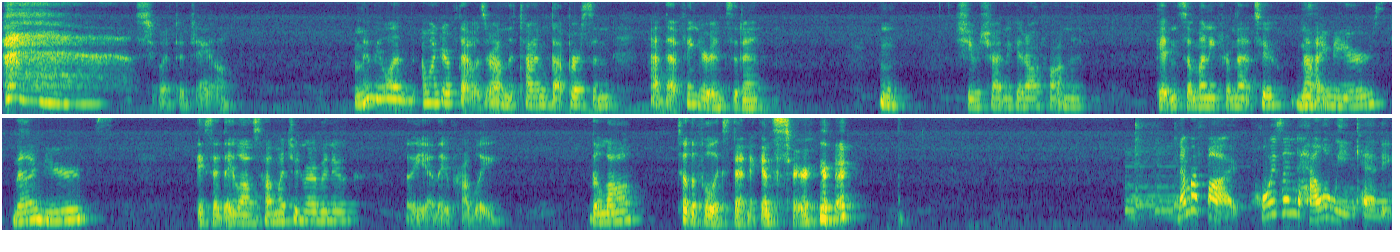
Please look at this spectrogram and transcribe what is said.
she went to jail. Maybe one. I wonder if that was around the time that person had that finger incident. Hmm. She was trying to get off on it, getting some money from that too. Nine years. Nine years. They said they lost how much in revenue? Oh yeah, they probably the law to the full extent against her. Number five, poisoned Halloween candy.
